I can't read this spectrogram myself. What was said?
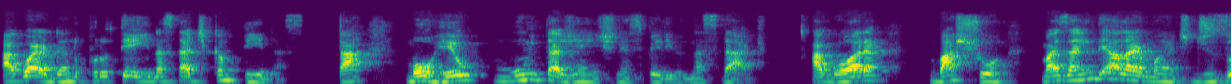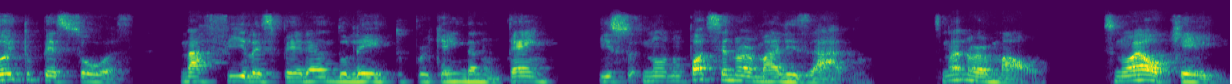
aguardando por UTI na cidade de Campinas. Tá? Morreu muita gente nesse período na cidade. Agora baixou, mas ainda é alarmante: 18 pessoas na fila esperando leito porque ainda não tem. Isso não, não pode ser normalizado. Isso não é normal. Isso não é ok.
